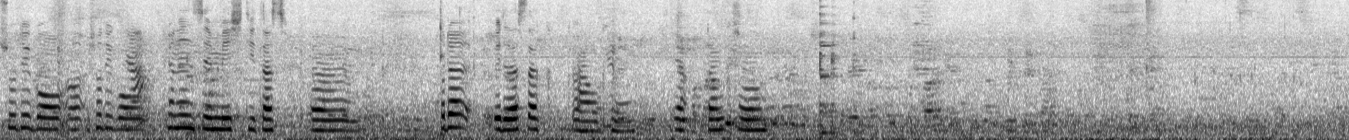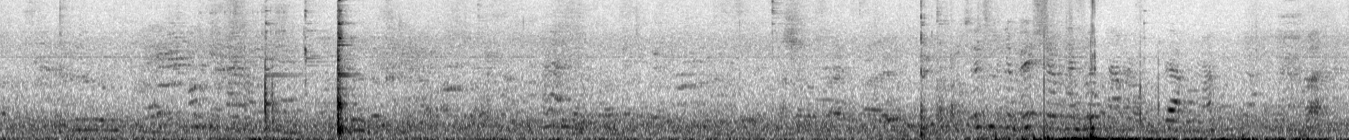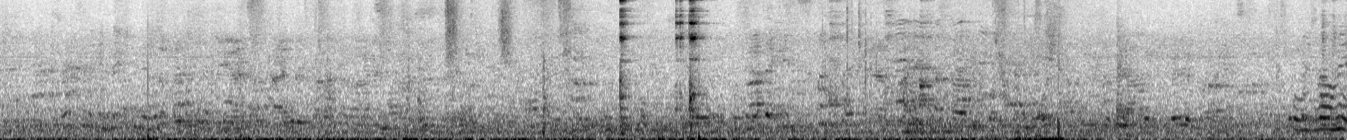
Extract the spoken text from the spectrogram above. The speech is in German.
Entschuldigung, äh, Entschuldigung, können Sie mich die das äh, oder wieder das ah okay. Ja, danke. Willst du Werbung machen? Bon,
